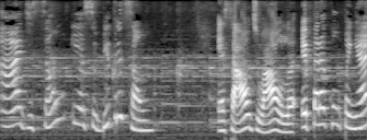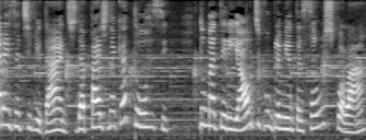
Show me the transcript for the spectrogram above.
a adição e a subtração. Essa audioaula é para acompanhar as atividades da página 14 do material de complementação escolar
